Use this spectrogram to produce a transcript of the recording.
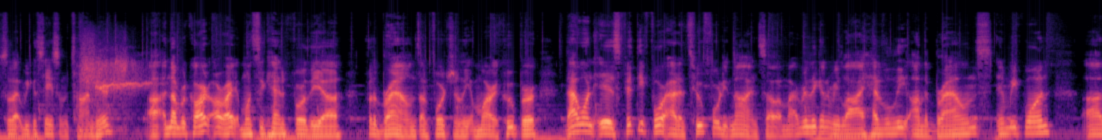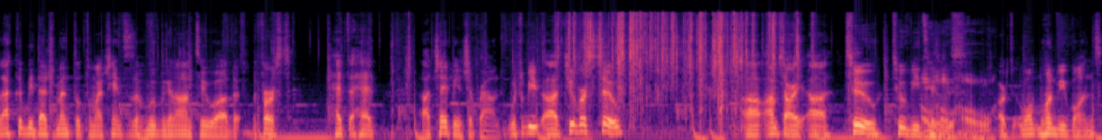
so that we can save some time here. Uh, a number card, all right. Once again for the uh, for the Browns, unfortunately, Amari Cooper. That one is 54 out of 249. So am I really going to rely heavily on the Browns in Week One? Uh, that could be detrimental to my chances of moving it on to uh, the, the first head-to-head uh, championship round, which would be uh, two versus two. Uh, I'm sorry, uh, two two v twos or one one v ones.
